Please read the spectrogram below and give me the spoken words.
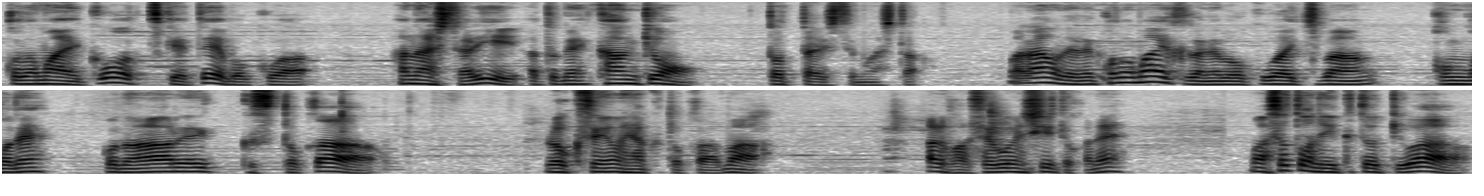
このマイクをつけて僕は話したり、あとね、環境音取ったりしてました。まあ、なのでね、このマイクがね、僕は一番今後ね、この RX とか、6400とか、まあ、α7C とかね、まあ、外に行く時は、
